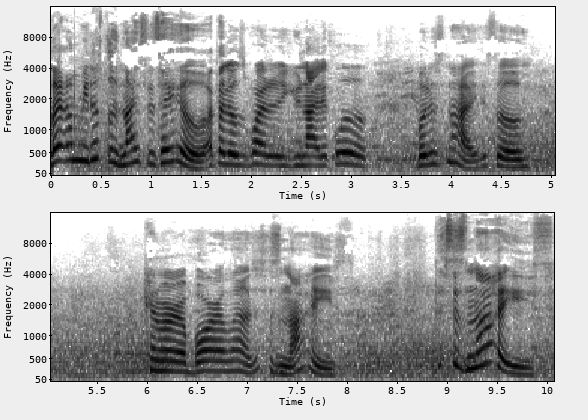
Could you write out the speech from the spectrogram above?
Like, I mean, this is nice as hell. I thought it was part of the United Club, but it's not. It's a Panera Bar Lounge. This is nice. This is nice.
